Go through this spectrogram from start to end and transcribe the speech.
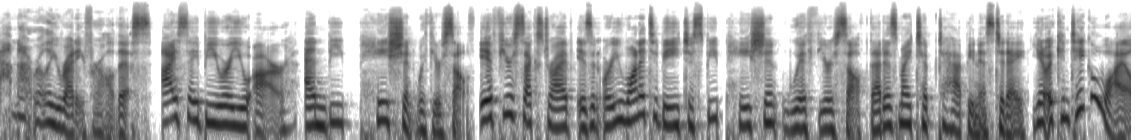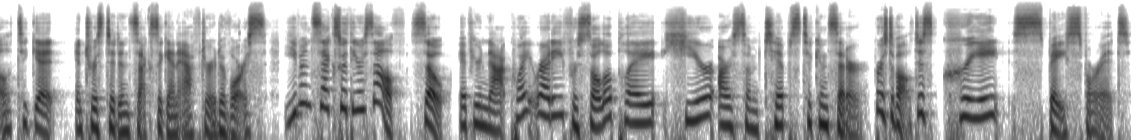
I'm not really ready for all this. I say be where you are and be patient with yourself. If your sex drive isn't where you want it to be, just be patient with yourself. That is my tip to happiness today. You know, it can take a while to get interested in sex again after a divorce, even sex with yourself. So, if you're not quite ready for solo play, here are some tips to consider. First of all, just create space for it.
